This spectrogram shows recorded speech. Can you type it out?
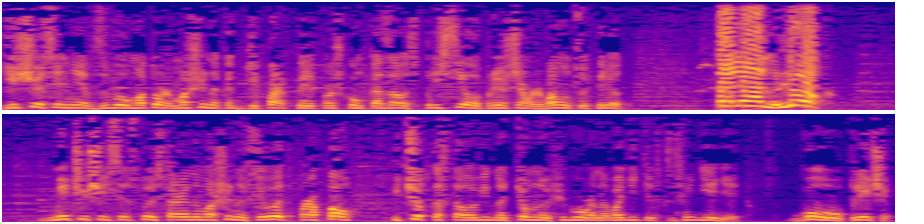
Еще сильнее взвыл мотор, машина, как гепард перед прыжком, казалось, присела, прежде чем рвануться вперед. «Толян, лег!» Мечущийся с той стороны машины силуэт пропал, и четко стало видно темную фигуру на водительском сиденье. Голову, плечи.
